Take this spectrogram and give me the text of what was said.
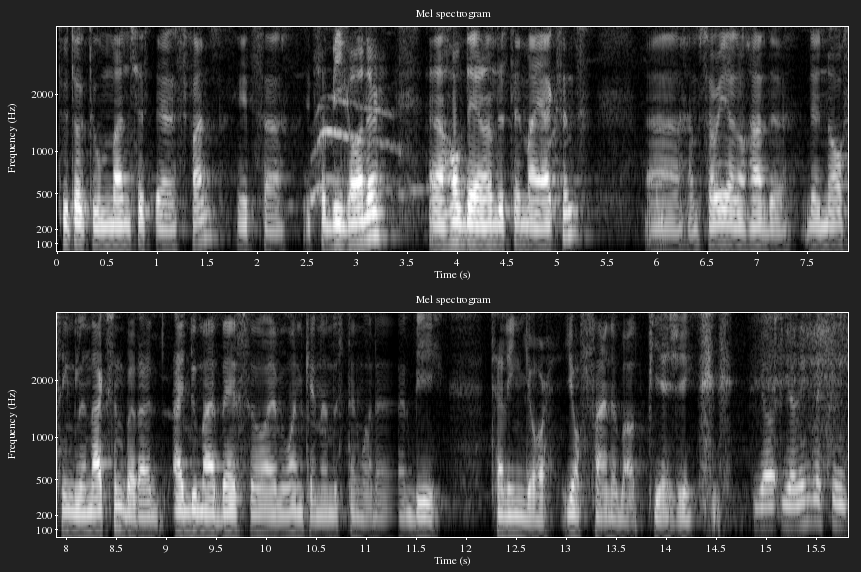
to talk to Manchester fan. It's a, it's a big honor, and I hope they understand my accent. Uh, I'm sorry I don't have the, the North England accent, but I, I do my best so everyone can understand what I'd be telling your, your fan about PSG. Your, your English is,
